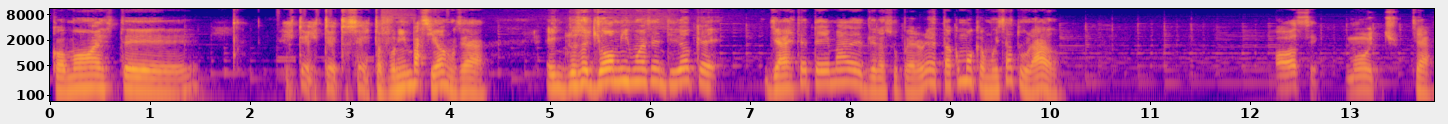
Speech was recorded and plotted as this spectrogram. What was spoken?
Cómo este. Esto, esto, esto, fue una invasión. O sea. E incluso yo mismo he sentido que ya este tema de, de los superhéroes está como que muy saturado. Oh, sí, mucho. O sea,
